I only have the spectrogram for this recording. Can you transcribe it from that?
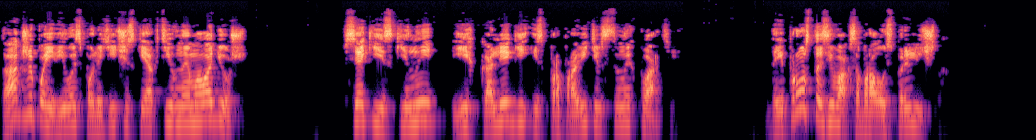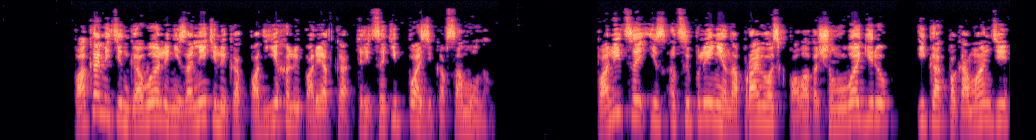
Также появилась политически активная молодежь. Всякие скины и их коллеги из проправительственных партий. Да и просто зевак собралось прилично. Пока митинговали, не заметили, как подъехали порядка 30 пазиков с ОМОНом. Полиция из оцепления направилась к палаточному лагерю и, как по команде,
